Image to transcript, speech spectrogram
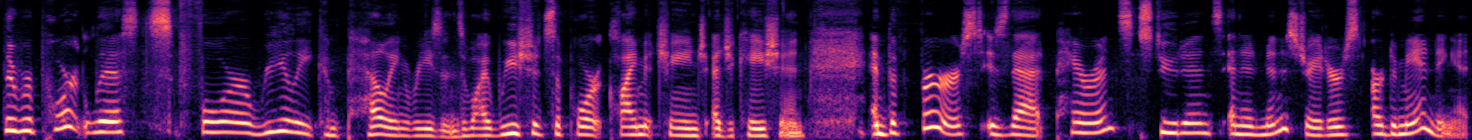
The report lists four really compelling reasons why we should support climate change education. And the first is that parents, students, and administrators are demanding it.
